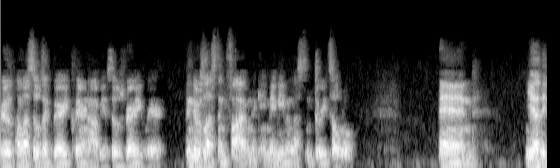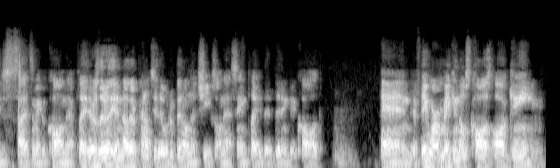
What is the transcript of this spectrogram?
er, unless it was like very clear and obvious. It was very rare. I think there was less than five in the game, maybe even less than three total. And yeah, they just decided to make a call on that play. There was literally another penalty that would have been on the Chiefs on that same play that didn't get called. And if they weren't making those calls all game,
